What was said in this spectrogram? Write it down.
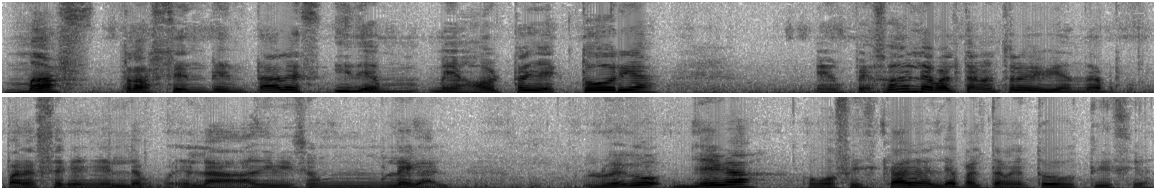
más trascendentales y de mejor trayectoria. Empezó en el Departamento de Vivienda, parece que en, en la división legal. Luego llega como fiscal al Departamento de Justicia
